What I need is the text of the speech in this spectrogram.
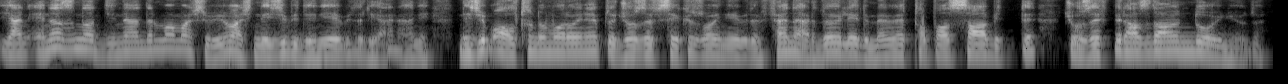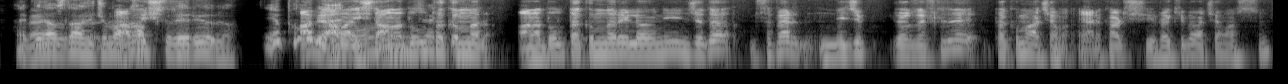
yani en azından dinlendirme amaçlı bir maç Necip'i deneyebilir yani. Hani Necip 6 numara oynayıp da Joseph 8 oynayabilir. Fener'de öyleydi. Mehmet Topal sabitti. Joseph biraz daha önde oynuyordu. Hani Ben- biraz daha hücuma katkı işte- veriyordu. Yapılır Abi yani. ama işte onu Anadolu oynayacak. takımlar Anadolu takımlarıyla oynayınca da bu sefer Necip Josef'le de takımı açamaz. Yani karşı rakibi açamazsın.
